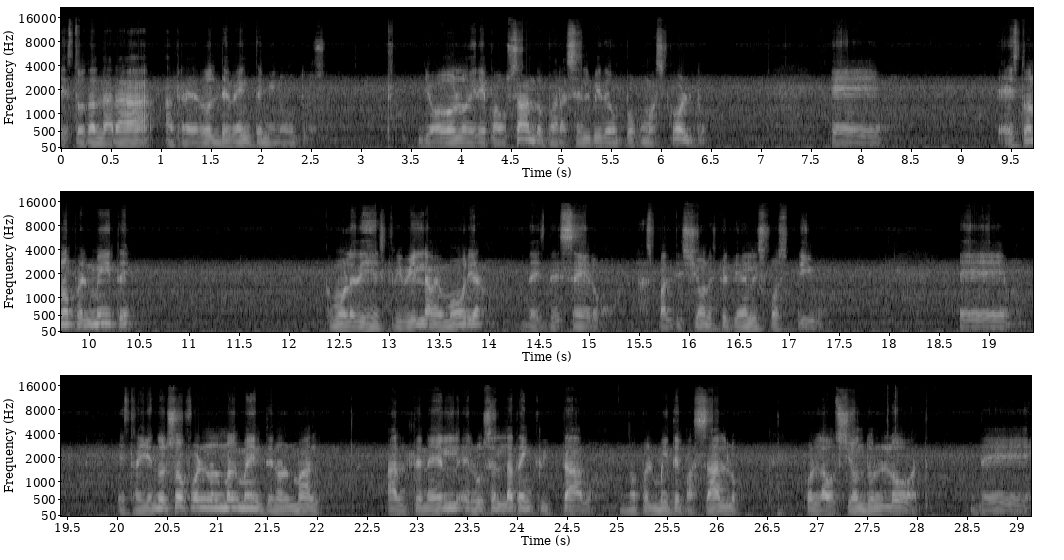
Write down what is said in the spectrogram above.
esto tardará alrededor de 20 minutos. Yo lo iré pausando para hacer el video un poco más corto. Eh, esto nos permite como le dije escribir la memoria desde cero las particiones que tiene el dispositivo. Eh, extrayendo el software normalmente normal al tener el user data encriptado no permite pasarlo con la opción de un load de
